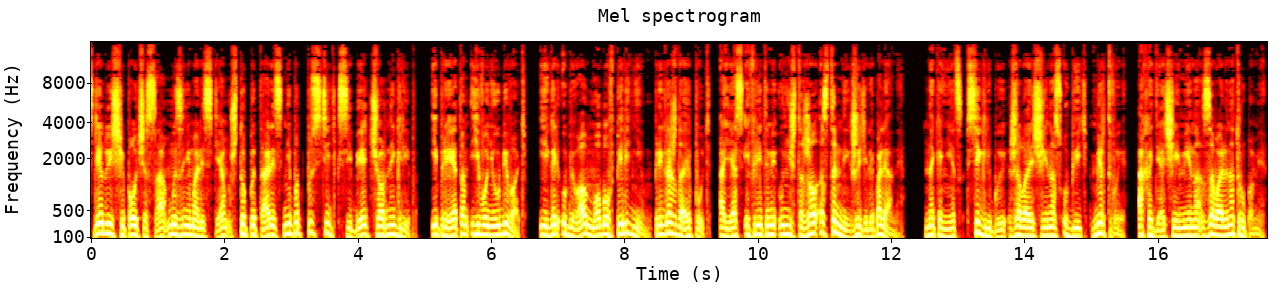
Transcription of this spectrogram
Следующие полчаса мы занимались тем, что пытались не подпустить к себе черный гриб и при этом его не убивать. Игорь убивал мобов перед ним, преграждая путь, а я с эфритами уничтожал остальных жителей поляны. Наконец, все грибы, желающие нас убить, мертвы, а ходячая мина завалена трупами.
